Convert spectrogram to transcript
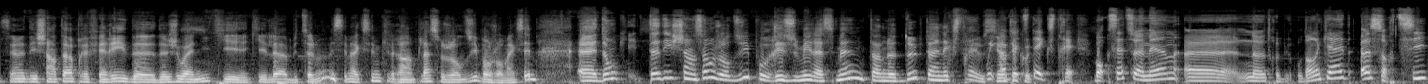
C'est un des chanteurs préférés de, de Joanie qui est, qui est là habituellement, mais c'est Maxime qui le remplace aujourd'hui. Bonjour Maxime. Euh, donc, tu as des chansons aujourd'hui pour résumer la semaine. Tu en as deux, puis tu as un extrait aussi. Oui, un petit extrait. Bon, cette semaine, euh, notre bureau d'enquête a sorti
